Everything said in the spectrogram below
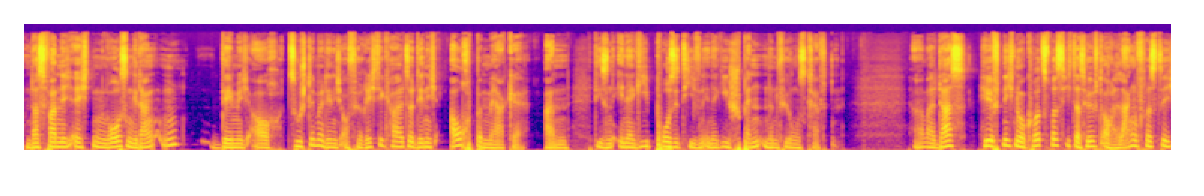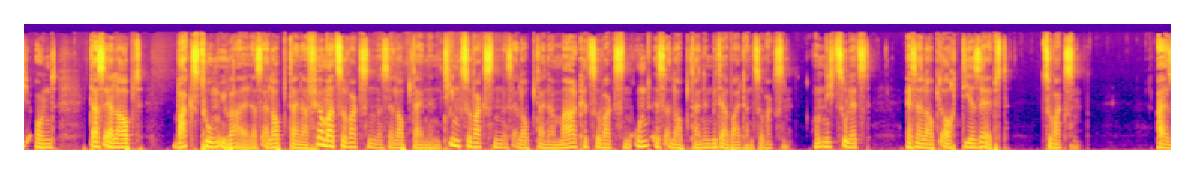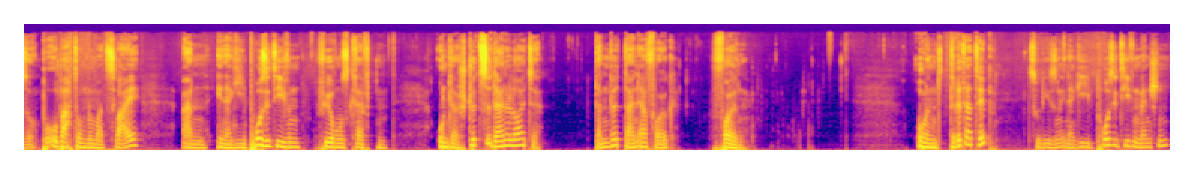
Und das fand ich echt einen großen Gedanken, dem ich auch zustimme, den ich auch für richtig halte, den ich auch bemerke an diesen energiepositiven, energiespendenden Führungskräften. Ja, weil das hilft nicht nur kurzfristig, das hilft auch langfristig und das erlaubt Wachstum überall. Das erlaubt deiner Firma zu wachsen, es erlaubt deinem Team zu wachsen, es erlaubt deiner Marke zu wachsen und es erlaubt deinen Mitarbeitern zu wachsen. Und nicht zuletzt, es erlaubt auch dir selbst zu wachsen. Also Beobachtung Nummer zwei an energiepositiven Führungskräften. Unterstütze deine Leute, dann wird dein Erfolg folgen. Und dritter Tipp zu diesen energiepositiven Menschen,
